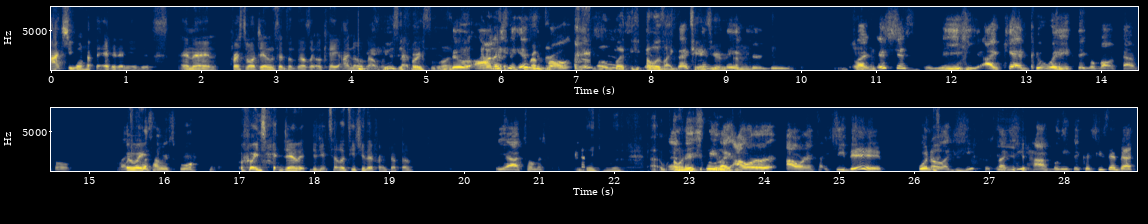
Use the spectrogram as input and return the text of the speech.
I actually won't have to edit any of this. And then first of all, Jalen said something. I was like, okay, I know about when he was the happened. first one. Dude, honestly, it's bro. It's No, but he- I was like, second Terrence, you're- I mean- dude. Like Jalen- it's just me. I can't do anything about that, bro. Like Wait, wait. unless I'm in school. Wait, J- Jalen, did you tell a teacher that Frank dropped out? Yeah, I told Miss. ridiculous. I, I And wonder basically, you like our our enti- she did. Well, no, like she like she half believed it because she said that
